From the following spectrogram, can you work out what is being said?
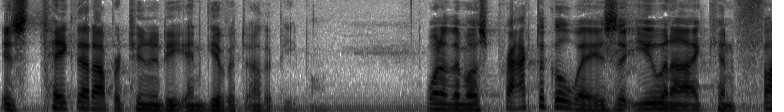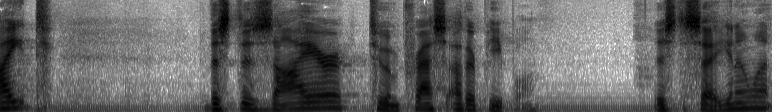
is take that opportunity and give it to other people. One of the most practical ways that you and I can fight this desire to impress other people is to say, you know what?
